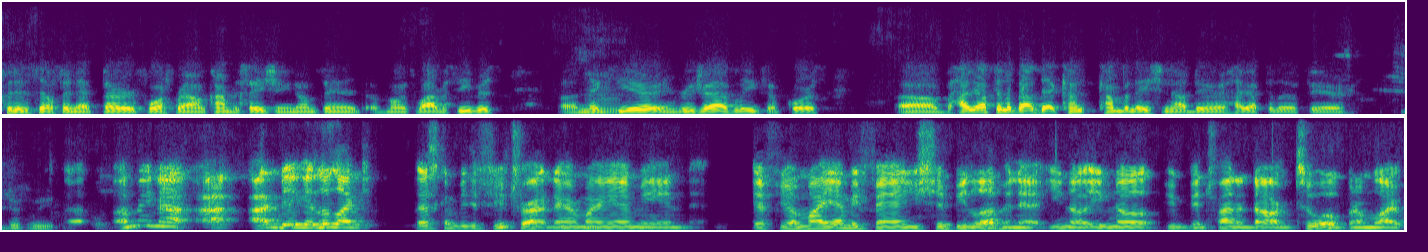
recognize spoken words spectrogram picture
put himself in that third, fourth round conversation. You know what I'm saying amongst wide receivers uh, next Mhm. year in redraft leagues, of course. Uh, how y'all feel about that con- combination out there? How y'all feel about there this week? I mean, I, I I dig it. Look like that's gonna be the future out there in Miami, and if you're a Miami fan, you should be loving it. You know, even though you've been trying to dog Tua, but I'm like,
